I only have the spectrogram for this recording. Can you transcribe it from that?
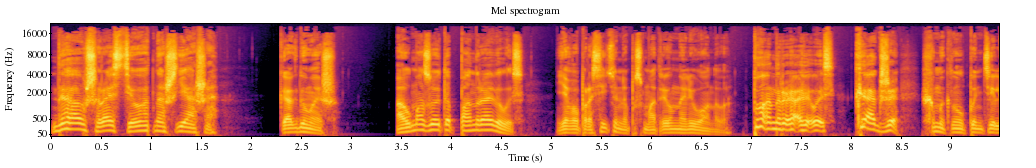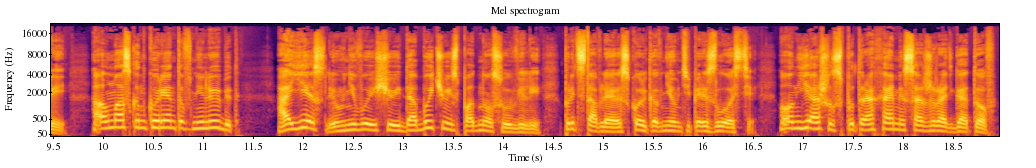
Да уж, растет наш Яша». «Как думаешь, Алмазу это понравилось?» Я вопросительно посмотрел на Леонова. «Понравилось! Как же!» — хмыкнул Пантелей. «Алмаз конкурентов не любит. А если у него еще и добычу из-под носа увели, представляю, сколько в нем теперь злости. Он Яшу с потрохами сожрать готов».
